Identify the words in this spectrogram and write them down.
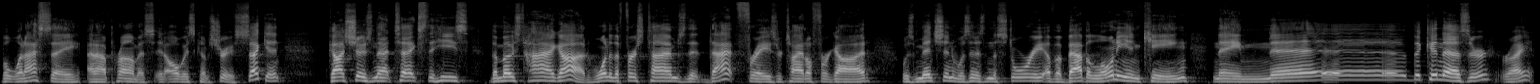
But what I say, and I promise, it always comes true. Second, God shows in that text that he's the most high God. One of the first times that that phrase or title for God was mentioned was in the story of a Babylonian king named Nebuchadnezzar, right?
